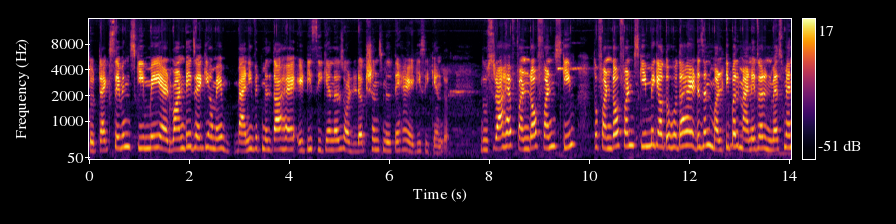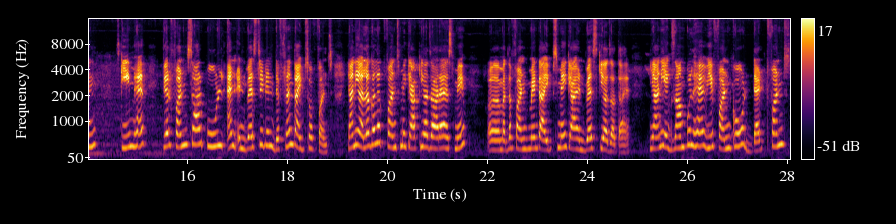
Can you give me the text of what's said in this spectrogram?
तो टैक्स सेविंग स्कीम में ये एडवांटेज है कि हमें बेनिफिट मिलता है ए के अंदर और डिडक्शंस मिलते हैं ए के अंदर। दूसरा है फंड ऑफ़ फंड स्कीम तो फंड ऑफ़ फंड स्कीम में क्या तो होता है it is an multiple manager investment scheme है where funds are pooled and invested in different types of funds यानी अलग अलग फंड्स में क्या किया जा रहा है इसमें? uh, मतलब फंड में टाइप्स में क्या इन्वेस्ट किया जाता है। यानी एग्ज़ाम्पल है ये फ़ंड को debt funds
